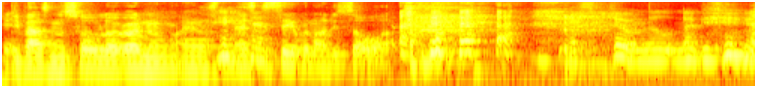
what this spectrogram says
De er bare sådan, sol lukker nu, og jeg, er sådan, jeg skal se, hvornår de sover. Jeg skriver ned, når de...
